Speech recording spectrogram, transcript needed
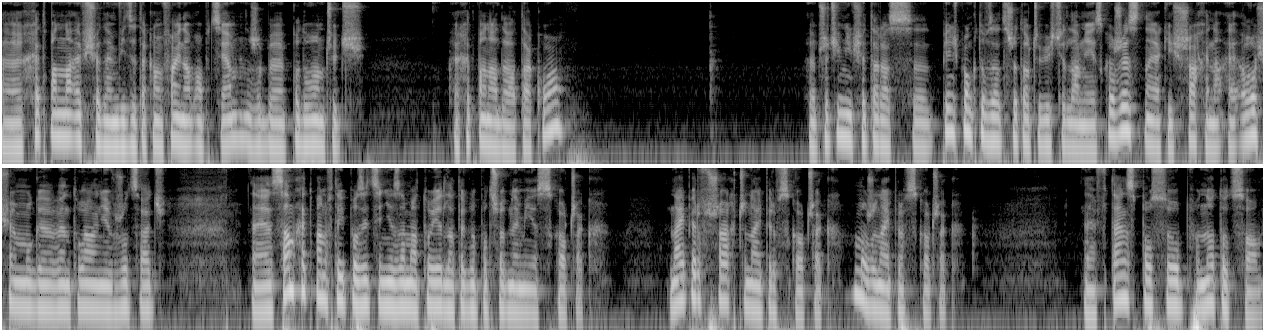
E, Hetman na F7 widzę taką fajną opcję, żeby podłączyć e, hetmana do ataku. E, Przeciwnik się teraz 5 punktów za 3 to oczywiście dla mnie jest korzystne. Jakieś szachy na E8 mogę ewentualnie wrzucać. Sam hetman w tej pozycji nie zamatuje, dlatego potrzebny mi jest skoczek. Najpierw szach czy najpierw skoczek? Może najpierw skoczek. W ten sposób, no to co?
